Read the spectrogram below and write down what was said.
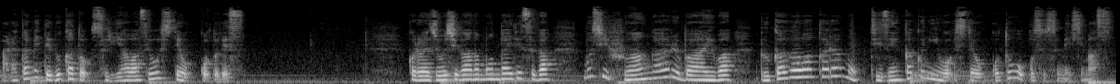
改めて部下とすり合わせをしておくことです。これは上司側の問題ですがもし不安がある場合は部下側からも事前確認をしておくことをお勧めします。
